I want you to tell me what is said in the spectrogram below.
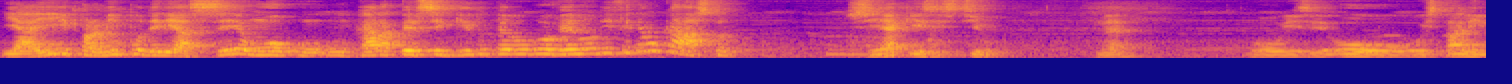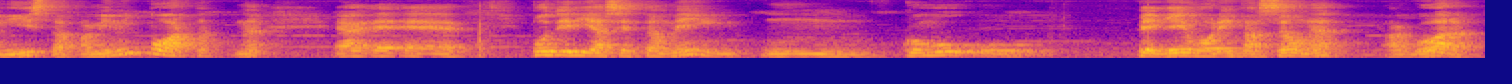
e aí, para mim, poderia ser um, um, um cara perseguido pelo governo de Fidel Castro, se é que existiu. Né? Ou, ou, ou stalinista, para mim não importa. Né? É, é, é, poderia ser também um. Como peguei uma orientação né, agora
